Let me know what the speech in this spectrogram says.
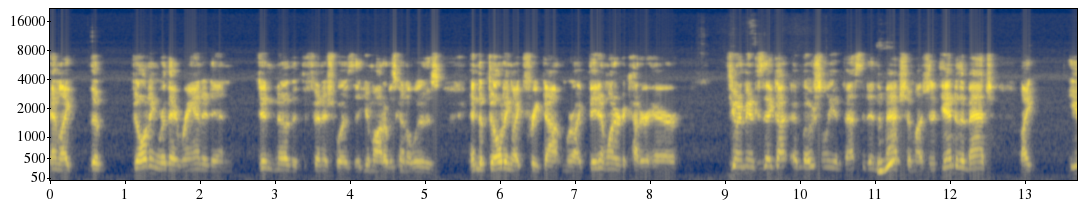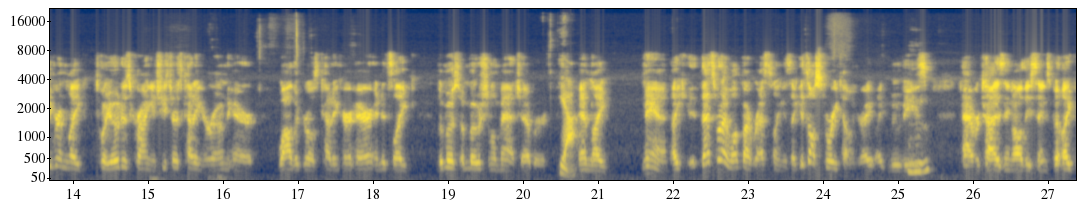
and like the building where they ran it in didn't know that the finish was that Yamada was going to lose, and the building like freaked out and were like they didn't want her to cut her hair. Do you know what I mean? Because they got emotionally invested in the mm-hmm. match so much. And at the end of the match, like even like Toyota's crying and she starts cutting her own hair while the girl's cutting her hair, and it's like the most emotional match ever. Yeah. And like, man, like that's what I love about wrestling is like it's all storytelling, right? Like movies, mm-hmm. advertising, all these things. But like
